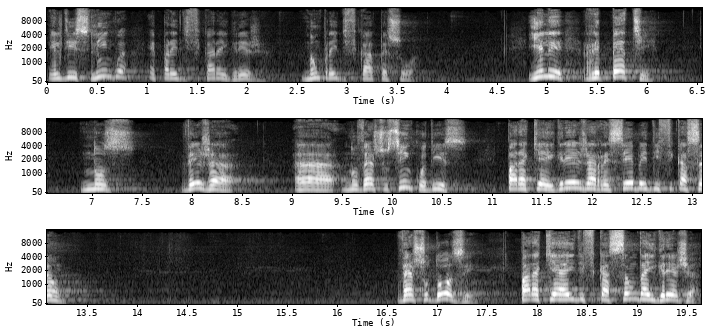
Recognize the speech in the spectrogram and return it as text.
Ele diz: língua é para edificar a igreja, não para edificar a pessoa. E ele repete, nos, veja, uh, no verso 5 diz: para que a igreja receba edificação. Verso 12: para que a edificação da igreja.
